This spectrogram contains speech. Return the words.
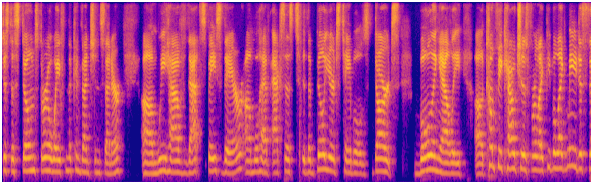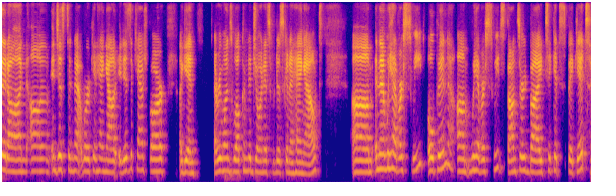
just a stone's throw away from the convention center. Um, we have that space there. Um, we'll have access to the billiards tables, darts, bowling alley, uh, comfy couches for like people like me to sit on um, and just to network and hang out. It is a cash bar. Again, everyone's welcome to join us. We're just going to hang out. Um, and then we have our suite open. Um, we have our suite sponsored by Ticket Spicket.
